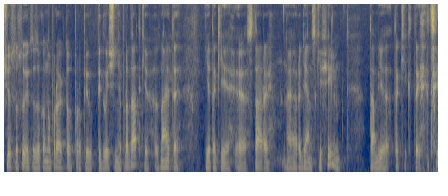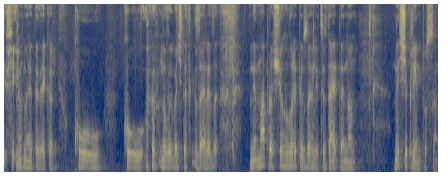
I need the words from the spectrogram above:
Що стосується законопроекту про підвищення податків, знаєте, є такий е, старий е, радянський фільм. Там є такий цей, фільм, знаєте, де кажуть ку, ку. Ну, вибачте, так зараз. Нема про що говорити взагалі. Це знаєте, ну нижче плінтуса.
